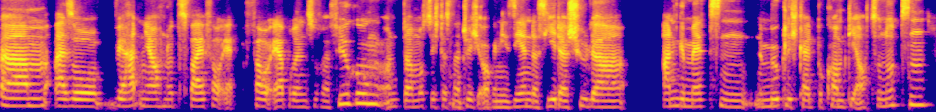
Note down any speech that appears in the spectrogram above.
Ähm, also wir hatten ja auch nur zwei VR-Brillen zur Verfügung und da musste ich das natürlich organisieren, dass jeder Schüler angemessen eine Möglichkeit bekommt, die auch zu nutzen,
